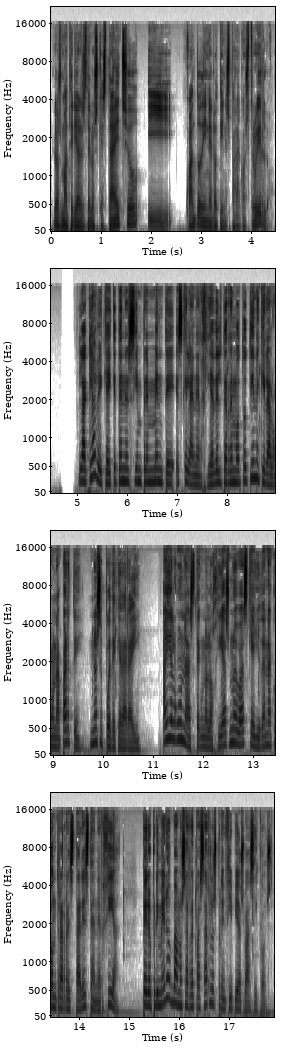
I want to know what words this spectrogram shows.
los materiales de los que está hecho y cuánto dinero tienes para construirlo. La clave que hay que tener siempre en mente es que la energía del terremoto tiene que ir a alguna parte, no se puede quedar ahí. Hay algunas tecnologías nuevas que ayudan a contrarrestar esta energía, pero primero vamos a repasar los principios básicos.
